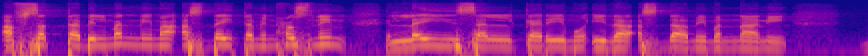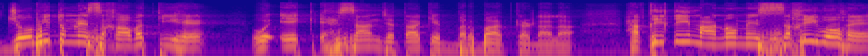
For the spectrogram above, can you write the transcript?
افسدت بالمن نیما اسدیت من حسن لیس الکریم اذا اسدا ممنانی جو بھی تم نے سخاوت کی ہے، وہ ایک احسان جتا کے برباد کر ڈالا۔ حقیقی معنوں میں سخی وہ ہے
